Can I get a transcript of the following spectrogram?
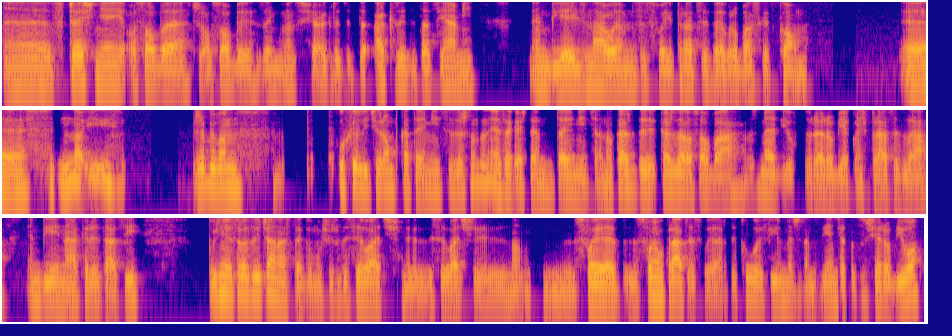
E, wcześniej osobę czy osoby zajmujące się akredyta akredytacjami NBA znałem ze swojej pracy w Eurobasket.com. No i żeby wam uchylić rąbka tajemnicy, zresztą to nie jest jakaś tajemnica. No każdy, każda osoba z mediów, która robi jakąś pracę dla NBA na akredytacji, później jest rozliczana z tego. Musisz wysyłać, wysyłać no, swoje, swoją pracę, swoje artykuły, filmy czy tam zdjęcia, to co się robiło.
